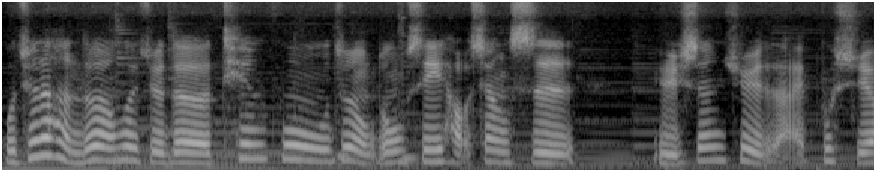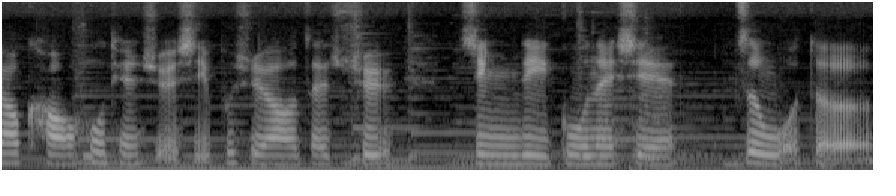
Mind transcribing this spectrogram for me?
我觉得很多人会觉得天赋这种东西好像是与生俱来，不需要靠后天学习，不需要再去经历过那些自我的。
